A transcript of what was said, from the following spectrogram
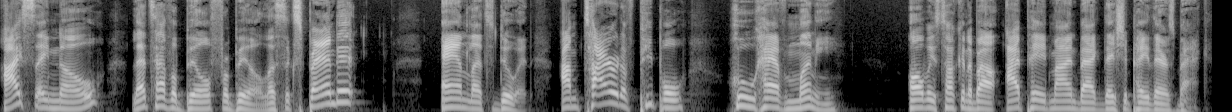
I say no. Let's have a bill for bill. Let's expand it and let's do it. I'm tired of people who have money always talking about I paid mine back, they should pay theirs back.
